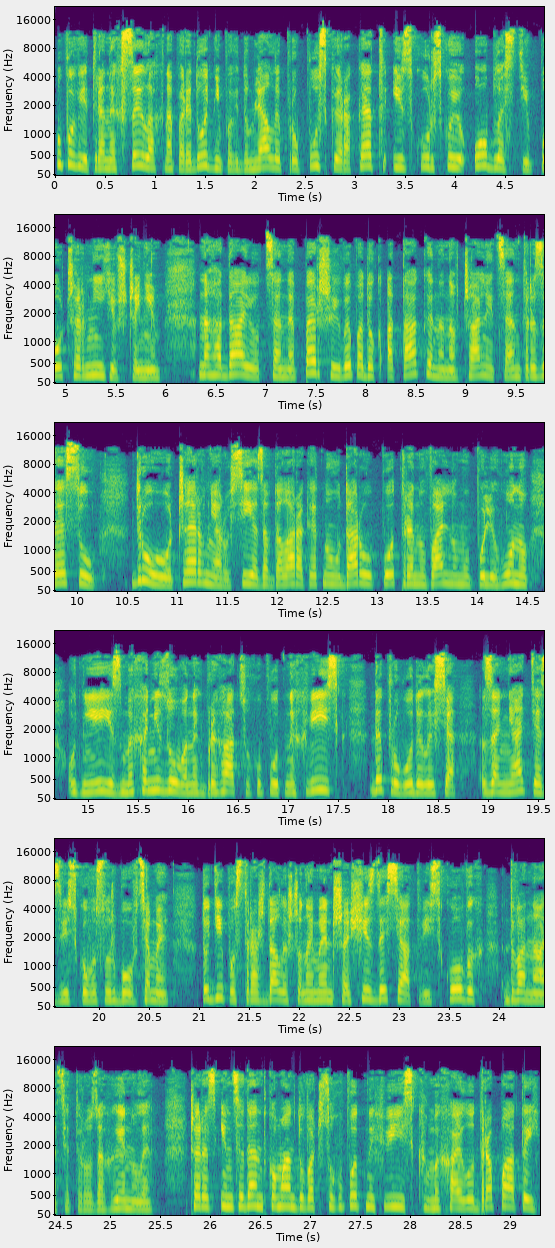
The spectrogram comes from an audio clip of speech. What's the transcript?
У повітряних силах напередодні повідомляли про пуски ракет із Курської області по Чернігівщині. Нагадаю, це не перший випадок атаки на навчальний центр ЗСУ. 2 червня Росія завдала ракетного удару по тренувальному полігону однієї з механізованих бригад сухопутних військ, де проводилися заняття з військовослужбовцями. Тоді постраждали щонайменше 60 військових, 12 загинули. Через інцидент командувач сухопутних військ Михайло Драпатий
